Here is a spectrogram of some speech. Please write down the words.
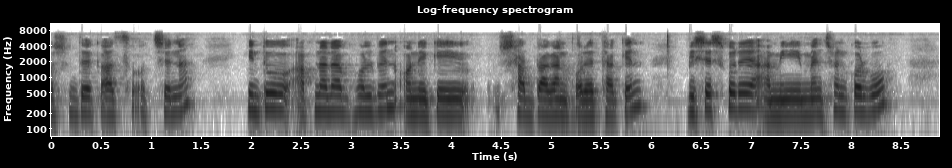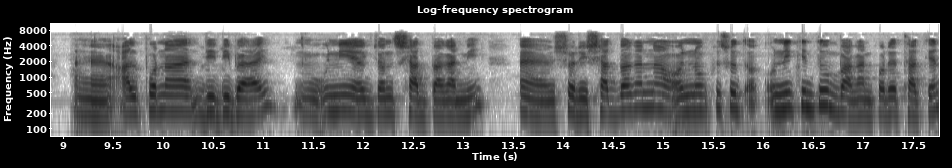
ওষুধের কাজ হচ্ছে না। কিন্তু আপনারা বলবেন, অনেকেই সাত বাগান করে থাকেন। বিশেষ করে আমি মেনশন করব আলপনা দিদিভাই। উনি একজন সাত বাগানি। সরি সাত বাগান না, অন্য কিছু উনি কিন্তু বাগান করে থাকেন।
